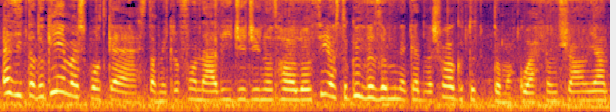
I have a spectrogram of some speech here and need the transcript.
Ez itt a The Gamers Podcast, a mikrofonnál DJ Ginot halló. Sziasztok, üdvözlöm minden kedves hallgatót itt a Mako FM sámján.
